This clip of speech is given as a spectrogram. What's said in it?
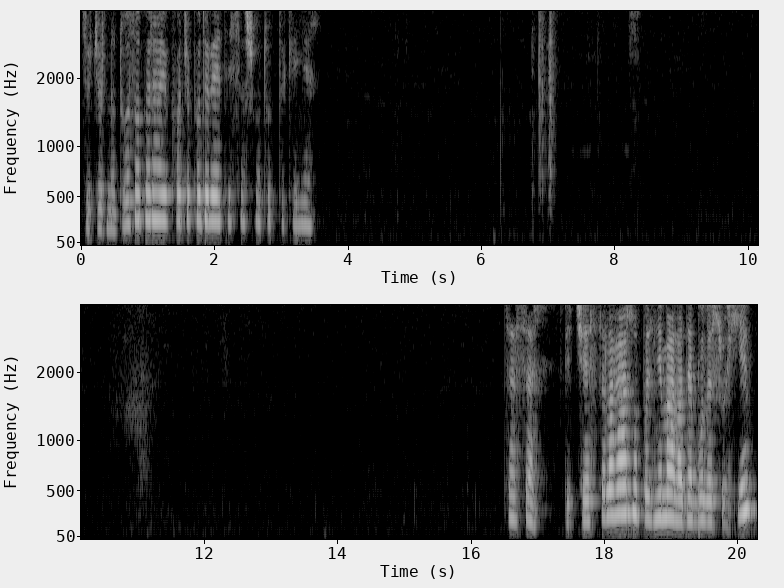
Цю чорноту забираю, хочу подивитися, що тут таке є. Це все підчистила гарно, познімала, де були сухі.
